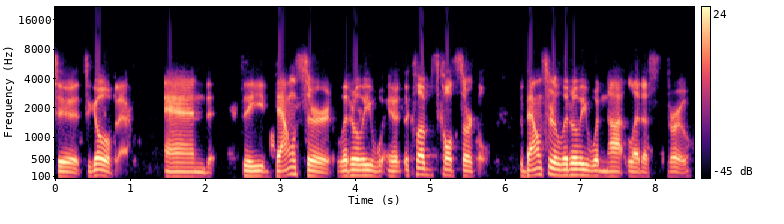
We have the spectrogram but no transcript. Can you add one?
to to go over there, and the bouncer literally uh, the club's called Circle. The bouncer literally would not let us through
